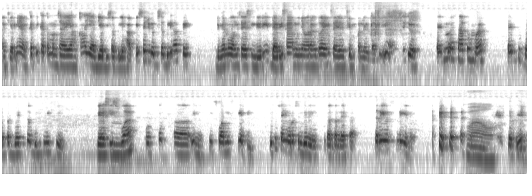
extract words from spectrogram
akhirnya ketika teman saya yang kaya dia bisa beli HP saya juga bisa beli HP dengan uang saya sendiri dari sangunya orang tua yang saya simpen tadi. Iya jujur. Saya dulu S1 mas. Saya itu dapat beasiswa bidik misi beasiswa hmm. untuk uh, ini siswa miskin. Itu saya ngurus sendiri di kantor desa. Seriously ini. Wow. Jadi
